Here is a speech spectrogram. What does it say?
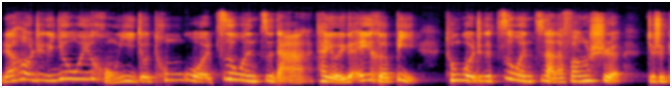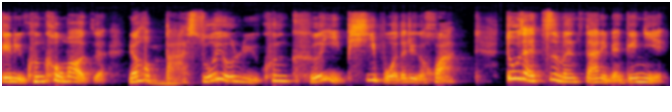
然后这个幽微弘毅就通过自问自答，他有一个 A 和 B，通过这个自问自答的方式，就是给吕坤扣帽子，然后把所有吕坤可以批驳的这个话，都在自问自答里面给你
